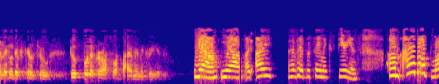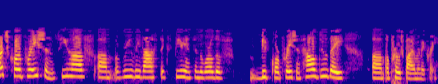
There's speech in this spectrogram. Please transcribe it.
a little difficult to, to put across what biomimicry is. Yeah, yeah, I, I have had the same experience. Um, how about large corporations? You have um, a really vast experience in the world of big corporations. How do they um, approach biomimicry?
